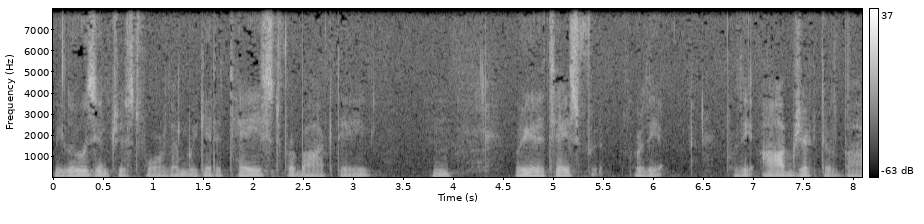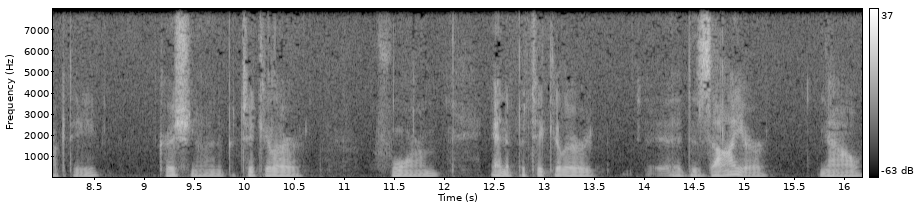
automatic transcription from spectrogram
We lose interest for them. We get a taste for bhakti. Hmm? we get a taste for, for the for the object of bhakti, Krishna, in a particular form, and a particular uh, desire. Now,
